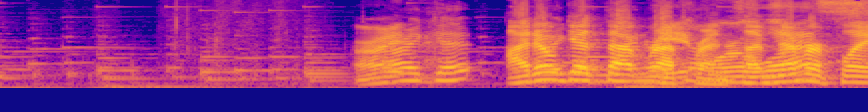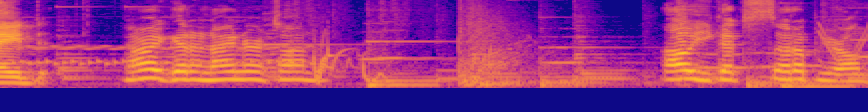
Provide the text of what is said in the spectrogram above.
All All right. right, get. I don't all right, get that a nine or a Eight reference. I've never less? played. All right, get a nine or a ton. Oh, you got to set up your own.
